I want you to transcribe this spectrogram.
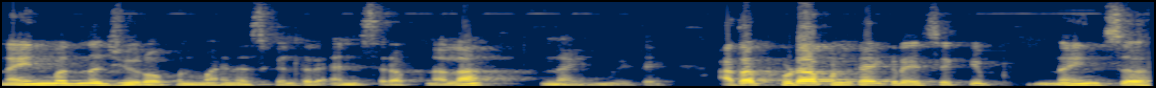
नाईनमधनं झिरो आपण मायनस केलं तर अँसर आपल्याला नाईन मिळते. आता पुढे आपण काय करायचं की नाईनचं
